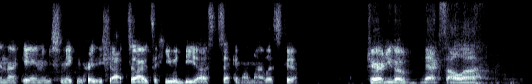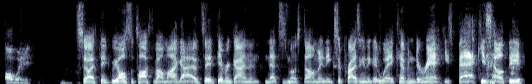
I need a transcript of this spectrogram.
in that game and just making crazy shots. So I would say he would be uh, second on my list too. Jared, you go next. I'll uh, I'll wait. So I think we also talked about my guy. I would say a different guy in the Nets is most dominating, surprising in a good way. Kevin Durant. He's back. He's healthy.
